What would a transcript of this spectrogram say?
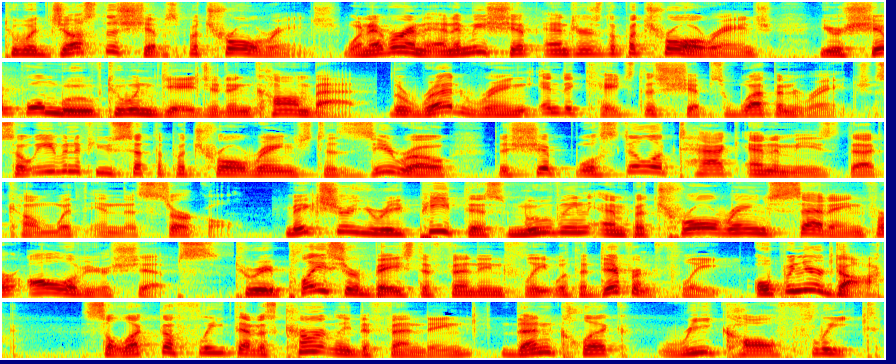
to adjust the ship's patrol range. Whenever an enemy ship enters the patrol range, your ship will move to engage it in combat. The red ring indicates the ship's weapon range, so even if you set the patrol range to zero, the ship will still attack enemies that come within this circle. Make sure you repeat this moving and patrol range setting for all of your ships. To replace your base defending fleet with a different fleet, open your dock, select the fleet that is currently defending, then click Recall Fleet.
